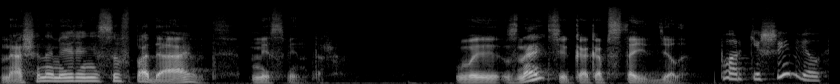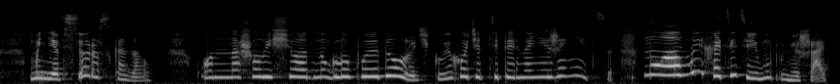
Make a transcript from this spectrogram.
наши намерения совпадают, мисс Винтер. Вы знаете, как обстоит дело? Порки Шинвилл мне все рассказал. Он нашел еще одну глупую дурочку и хочет теперь на ней жениться. Ну, а вы хотите ему помешать.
